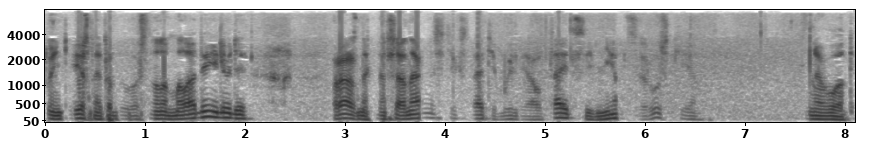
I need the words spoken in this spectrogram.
что интересно, это были в основном молодые люди разных национальностей, кстати, были алтайцы, немцы, русские. Вот.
